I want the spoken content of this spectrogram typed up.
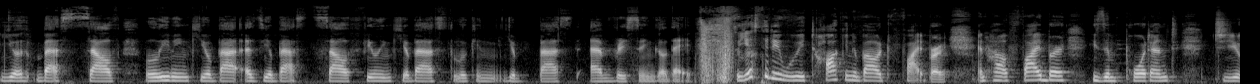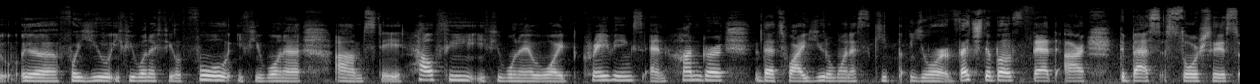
your best self, living your best as your best self, feeling your best, looking your best every single day. So yesterday we were talking about fiber and how fiber is important to uh, for you if you want to feel full, if you want to um, stay healthy, if you want to avoid cravings and hunger. That's why you don't want to skip your vegetables that are the best sources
